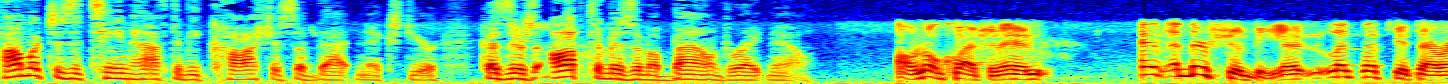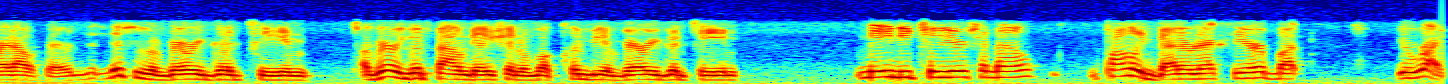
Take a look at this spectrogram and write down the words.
How much does a team have to be cautious of that next year? Because there's optimism abound right now. Oh, no question, and and, there should be. Uh, let's let's get that right out there. This is a very good team, a very good foundation of what could be a very good team. Maybe two years from now, probably better next year. But you're right.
